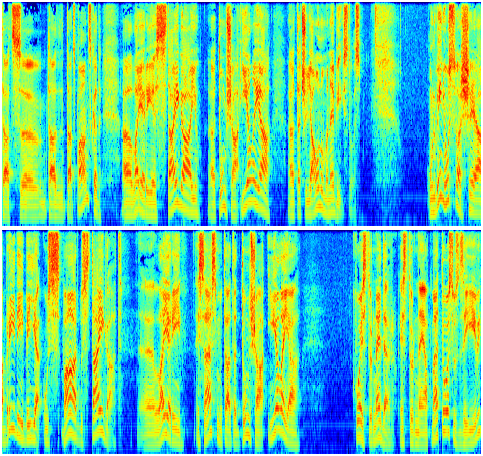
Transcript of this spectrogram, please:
tāds, tā, tāds pāns, ka, lai arī es staigāju tumšā ielā, taču ļaunuma nebīstos. Un viņa uzsvars šajā brīdī bija uz vārdu staigāt. Lai arī es esmu tādā tumšā ielā, ko es tur nedaru? Es tur neapmetos uz dzīvi,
